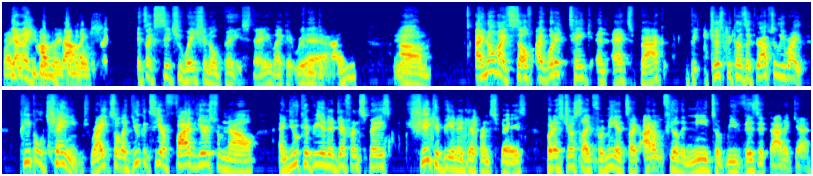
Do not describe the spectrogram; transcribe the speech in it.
right? Yeah, If like, she did break down, like, those- like it's like situational based, eh? Like it really Yeah. depends. yeah. Um, I know myself, I wouldn't take an ex back be- just because, like, you're absolutely right. People change, right? So, like, you could see her five years from now, and you could be in a different space. She could be in a different space. But it's just like for me, it's like I don't feel the need to revisit that again.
